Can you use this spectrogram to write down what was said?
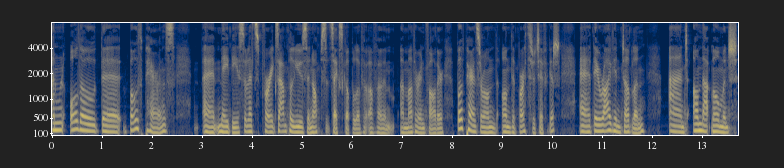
and although the both parents uh, may be so, let's for example use an opposite sex couple of of a, a mother and father. Both parents are on on the birth certificate. Uh, they arrive in Dublin, and on that moment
